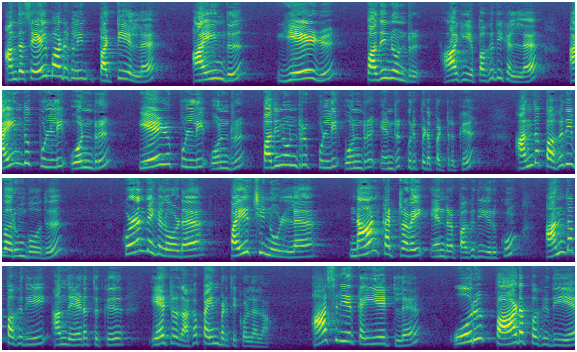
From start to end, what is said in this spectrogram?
அந்த செயல்பாடுகளின் பட்டியலில் ஐந்து ஏழு பதினொன்று ஆகிய பகுதிகளில் ஐந்து புள்ளி ஒன்று ஏழு புள்ளி ஒன்று பதினொன்று புள்ளி ஒன்று என்று குறிப்பிடப்பட்டிருக்கு. அந்த பகுதி வரும்போது குழந்தைகளோட பயிற்சி நூலில் நான் கற்றவை என்ற பகுதி இருக்கும். அந்த பகுதியை அந்த இடத்துக்கு ஏற்றதாக பயன்படுத்தி கொள்ளலாம். ஆசிரியர் கையேட்டில் ஒரு பாடப்பகுதியை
